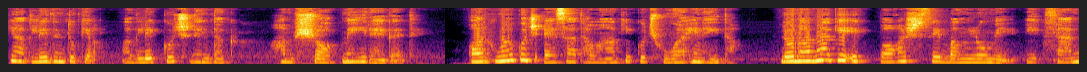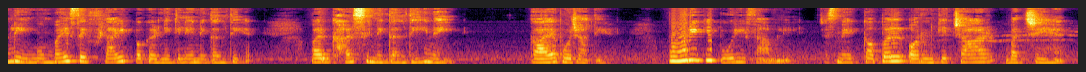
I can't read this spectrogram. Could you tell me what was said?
कि अगले दिन तो क्या, अगले कुछ दिन तक हम शॉक में ही रह गए थे। और हुआ कुछ ऐसा था वहाँ कि कुछ हुआ ही नहीं था। लोनावला के एक पौश से बंगलों में एक फैमिली मुंबई से फ़्लाइट पकड़ने के लिए निकलती है, पर घर से निकलती ही नहीं। गायब हो जाती है। पूरी की पूरी फैमिली, जिसमें एक कपल और उनके चार बच्चे हैं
